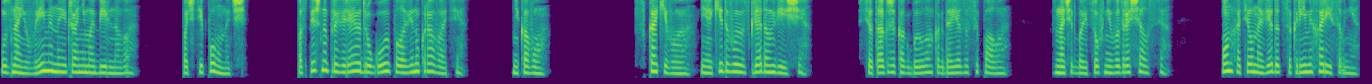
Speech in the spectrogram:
Узнаю время на экране мобильного. Почти полночь. Поспешно проверяю другую половину кровати. Никого. Скакиваю и окидываю взглядом вещи. Все так же, как было, когда я засыпала. Значит, Бойцов не возвращался. Он хотел наведаться к Риме Харисовне.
